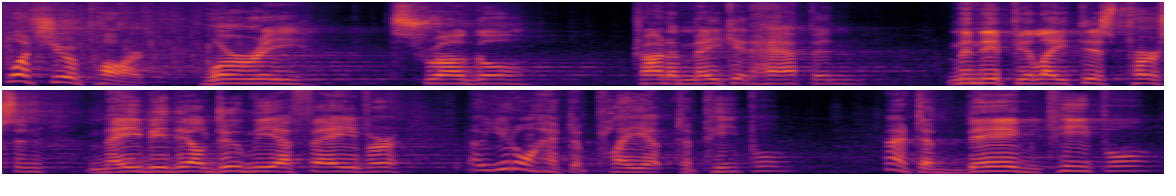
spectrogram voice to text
What's your part? Worry, struggle, try to make it happen, manipulate this person. Maybe they'll do me a favor. No, you don't have to play up to people. You don't have to beg people,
